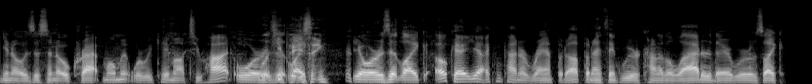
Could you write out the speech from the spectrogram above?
you know, is this an oh crap moment where we came out too hot, or is it like, pacing. yeah, or is it like, okay, yeah, I can kind of ramp it up. And I think we were kind of the latter there, where it was like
